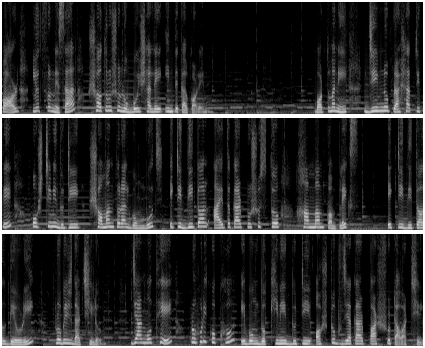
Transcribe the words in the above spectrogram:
পর লুৎফুন্নেসা সতেরোশো নব্বই সালে ইন্তেকাল করেন। বর্তমানে জীর্ণ প্রাসাদটিতে পশ্চিমে দুটি সমান্তরাল গম্বুজ, একটি দ্বিতল আয়তকার প্রশস্ত হাম্মাম কমপ্লেক্স, একটি দ্বিতল দেউড়ি প্রবেশদ্বার ছিল, যার মধ্যে প্রহরী কক্ষ এবং দক্ষিণে দুটি অষ্টভুজাকার পার্শ্ব টাওয়ার ছিল।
